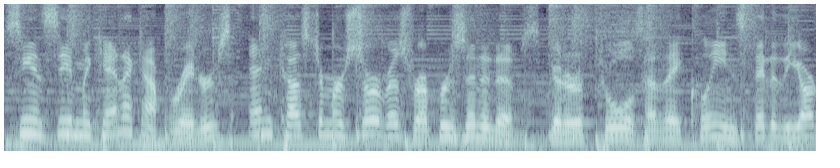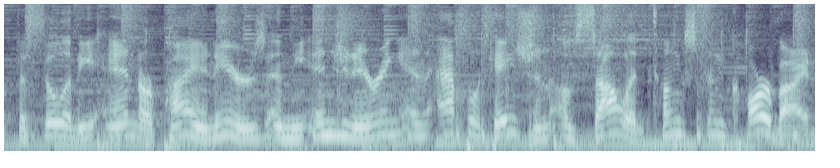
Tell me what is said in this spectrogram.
CNC mechanic operators, and customer service representatives. Good Earth Tools has a clean, state of the art facility and are pioneers in the engineering and application of solid tungsten carbide.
